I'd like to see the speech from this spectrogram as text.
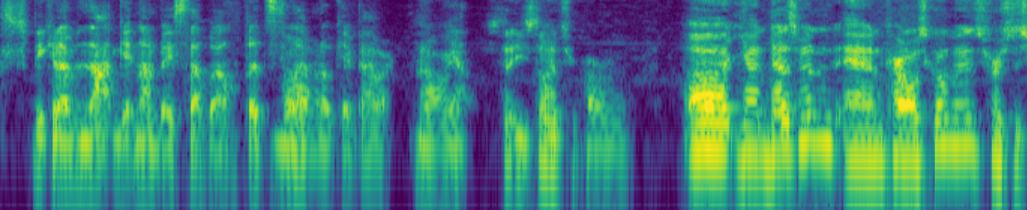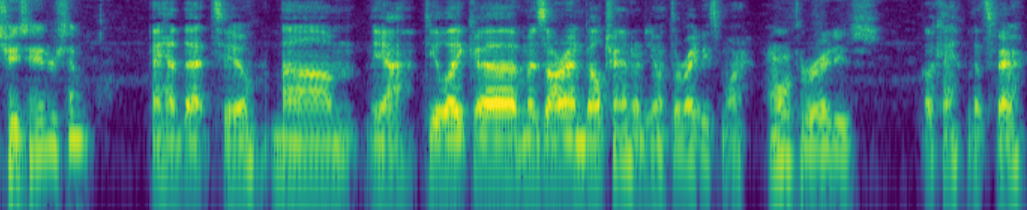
speaking of not getting on base that well, but still No. having okay power. No, Yeah. yeah. He still hits for power. though. Uh, Ian Desmond and Carlos Gomez versus Chase Anderson. I had that too. Um, yeah. Do you like uh, Mazara and Beltran, or do you want the righties more? I want the righties. Okay, that's fair.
